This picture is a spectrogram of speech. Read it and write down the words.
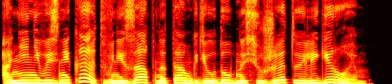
Они не возникают внезапно там, где удобно сюжету или героям.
